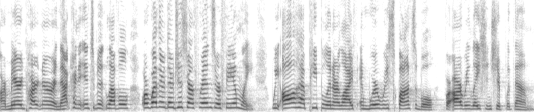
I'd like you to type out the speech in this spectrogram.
our, married partner and that kind of intimate level, or whether they're just our friends or family, we all have people in our life, and we're responsible for our relationship with them.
